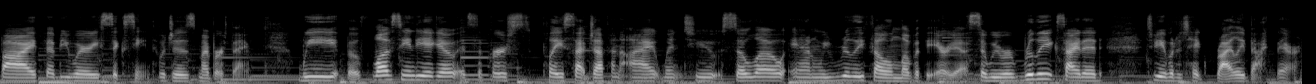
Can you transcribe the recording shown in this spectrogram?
by February 16th, which is my birthday. We both love San Diego. It's the first place that Jeff and I went to solo, and we really fell in love with the area. So we were really excited to be able to take Riley back there.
